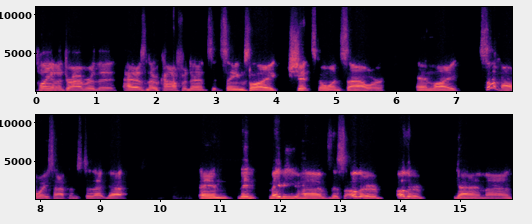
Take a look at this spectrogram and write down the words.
playing a driver that has no confidence. It seems like shit's going sour and like something always happens to that guy. And then maybe you have this other other guy in mind.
